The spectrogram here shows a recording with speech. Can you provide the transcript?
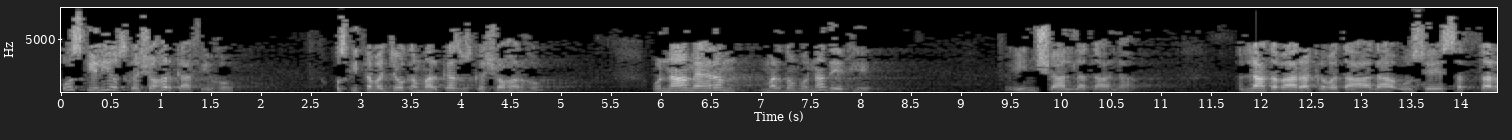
اس کے لیے اس کا شوہر کافی ہو، اس کی توجہ کا مرکز اس کا شوہر ہو، وہ نامحرم مردوں کو نہ دیکھے، تو ان شاء اللہ تعالی اللہ تبارک و تعالی اسے ستر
